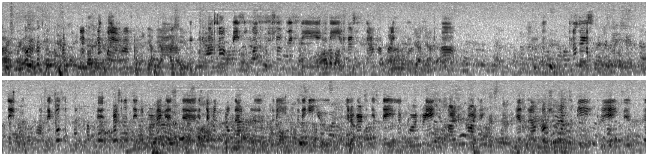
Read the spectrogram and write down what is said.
Okay, that's good. Okay. Yeah, that's why I'm. Yeah, yeah, I see. I'm not based on what to shortlist the, the universities that I'm applying for. Yeah, yeah. Uh, another is they, uh, they thought that uh, personal statement for America is, uh, is different from that uh, to, the, to the EU universities. They look for a creative kind of writing. And I'm not sure how to be creative uh,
